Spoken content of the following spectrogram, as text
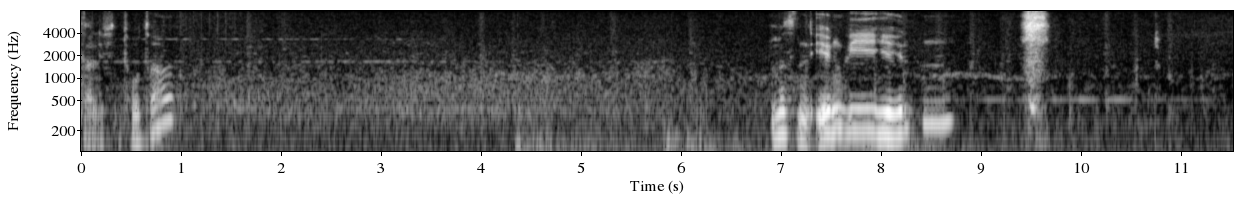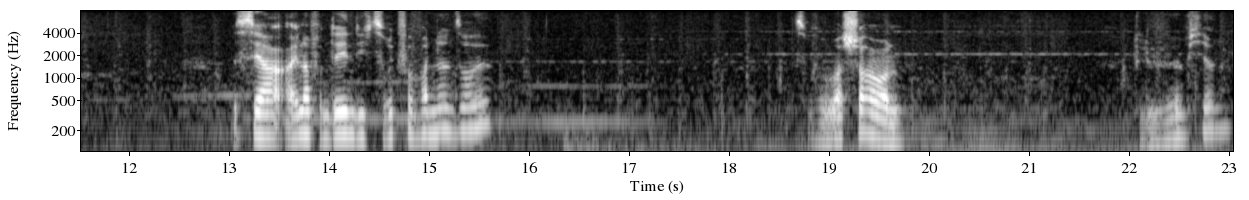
Da liegt ein Toter. Müssen irgendwie hier hinten ist ja einer von denen, die ich zurückverwandeln soll. Jetzt müssen wir mal schauen. Glühwürmchen.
